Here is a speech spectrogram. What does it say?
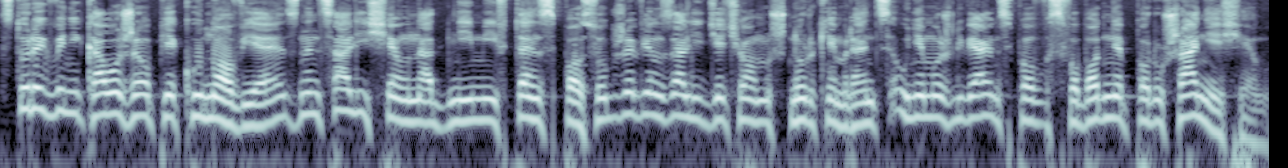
z których wynikało, że opiekunowie znęcali się nad nimi w ten sposób, że wiązali dzieciom sznurkiem ręce, uniemożliwiając swobodne poruszanie się,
